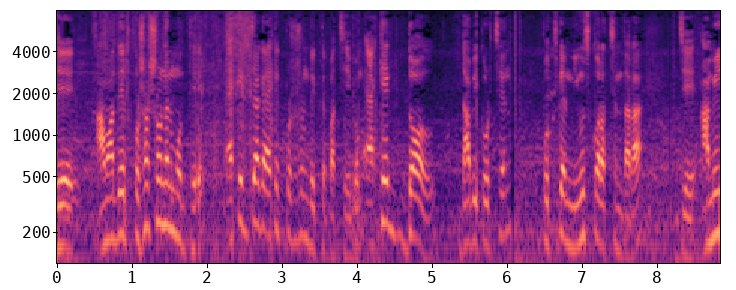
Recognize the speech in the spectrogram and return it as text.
যে আমাদের প্রশাসনের মধ্যে এক এক জায়গায় এক এক প্রশাসন দেখতে পাচ্ছি এবং এক এক দল দাবি করছেন, পত্রিকার নিউজ করাচ্ছেন তারা যে আমি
